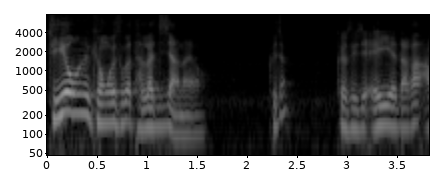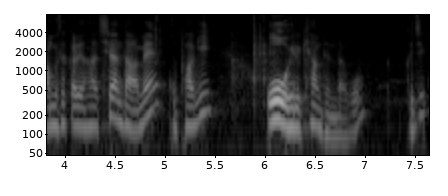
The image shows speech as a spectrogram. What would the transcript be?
뒤에 오는 경우의 수가 달라지지 않아요. 그죠? 그래서 이제 A에다가 아무 색깔이 하나 칠한 다음에 곱하기 5 이렇게 하면 된다고. 그지?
